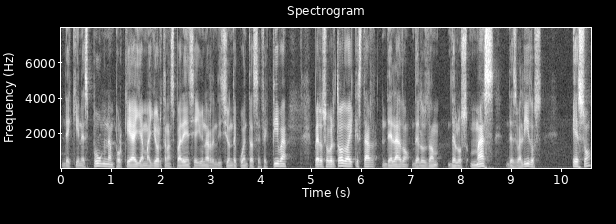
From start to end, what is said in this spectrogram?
de quienes pugnan porque haya mayor transparencia y una rendición de cuentas efectiva, pero sobre todo hay que estar del lado de los, de los más desvalidos. Eso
